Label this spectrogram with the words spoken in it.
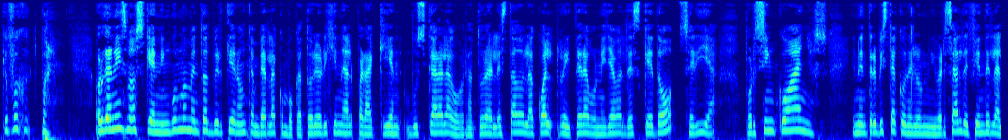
que fue, bueno, Organismos que en ningún momento advirtieron cambiar la convocatoria original para quien buscara la gobernatura del Estado, la cual, reitera Bonilla Valdés, quedó, sería, por cinco años. En entrevista con el Universal defiende la,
